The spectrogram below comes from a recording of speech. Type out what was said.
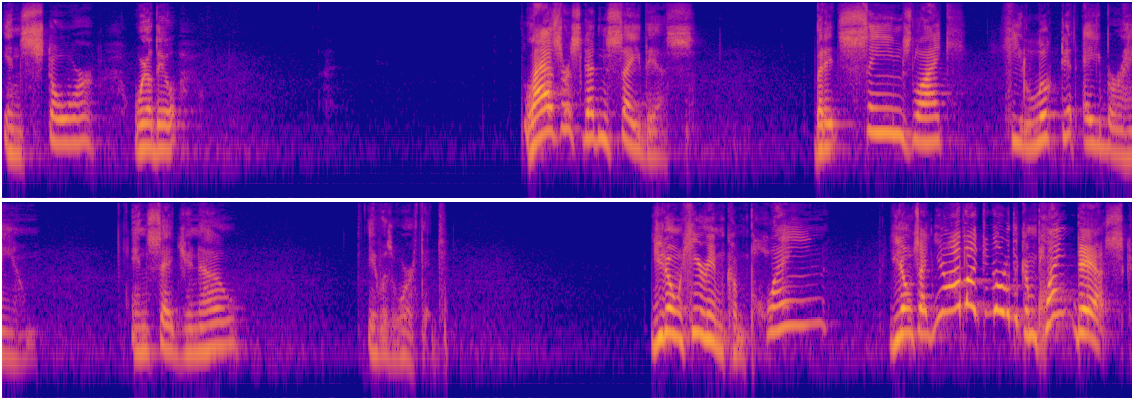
in store where they'll. Lazarus doesn't say this. But it seems like he looked at Abraham and said, You know, it was worth it. You don't hear him complain. You don't say, You know, I'd like to go to the complaint desk.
